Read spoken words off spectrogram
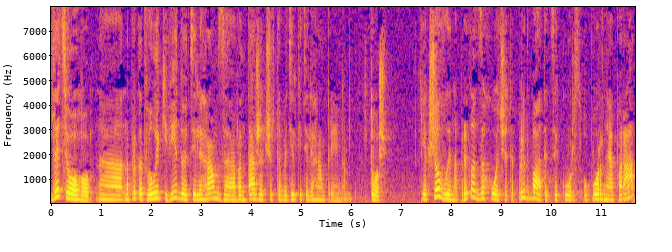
Для цього, наприклад, великі відео Telegram завантажує, якщо в тебе тільки Telegram преміум. Тож, якщо ви, наприклад, захочете придбати цей курс опорний апарат,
